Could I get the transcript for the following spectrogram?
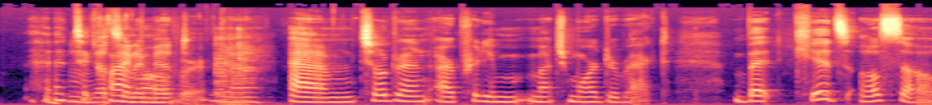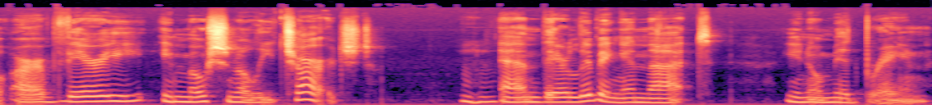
mm-hmm. to climb over. Yeah. Um, children are pretty much more direct. But kids also are very emotionally charged, mm-hmm. and they're living in that, you know, midbrain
